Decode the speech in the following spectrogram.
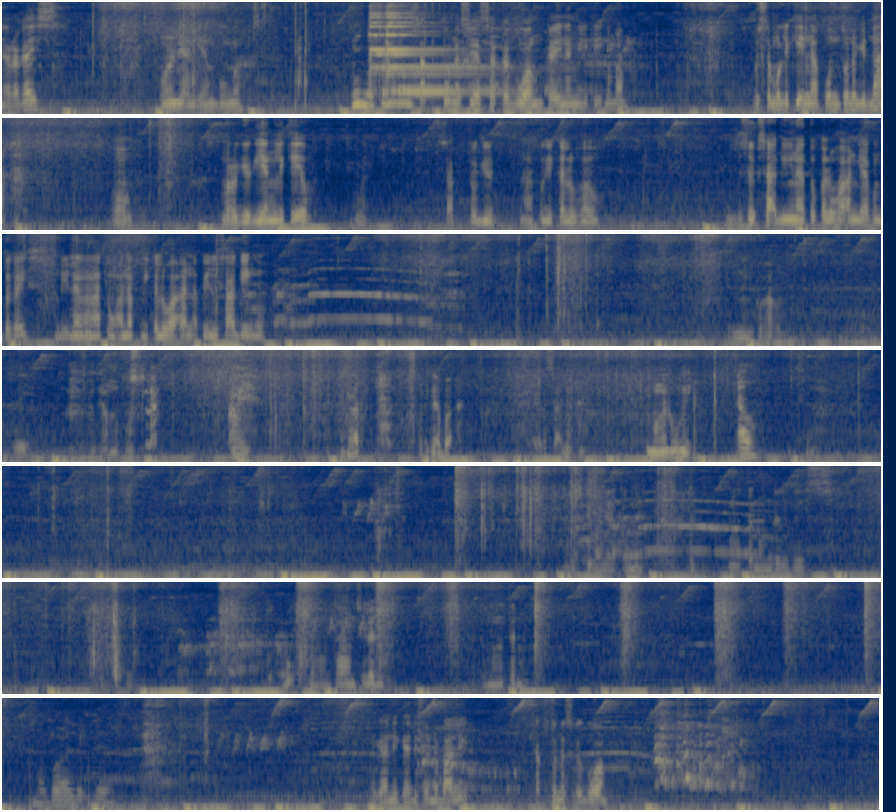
Nara guys. Muna ni ang iyang bunga. Sakto na siya sa kaguwang kay nang liki naman. Basta mo liki na punto na gid na. Oh. Murag yung iyang liki oh. Sakto gyud. Napagi kaluha oh. Bisag saging na to kaluhaan gyapon ta guys. Hindi lang ang atong anak gi kaluhaan apil saging oh. Ini ko haon. Okay. Ang puslat. Ay. At. Pwede nga ba? Kaya sa ano? Yung mga lungi. Oh. Hindi man yata mo. Mga tanong din guys. Bukbuk sa taon sila dito. Itong mga tanong. Mabalik din. Nagani kaya di siya nabali. Sakto na sa kagawang.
